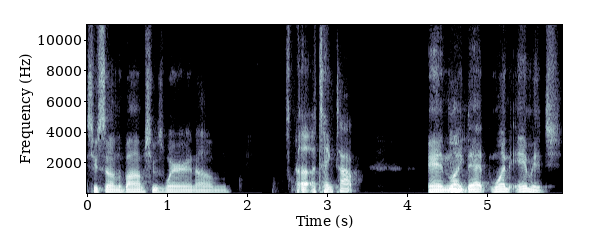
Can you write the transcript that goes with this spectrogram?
she was on the bomb. She was wearing um a, a tank top. And mm. like that one image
